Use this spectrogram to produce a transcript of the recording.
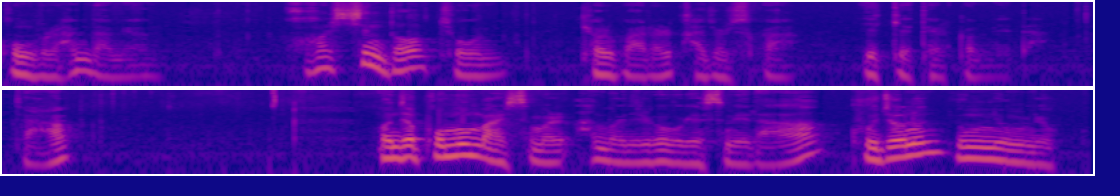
공부를 한다면 훨씬 더 좋은 결과를 가질 수가 있게 될 겁니다. 자, 먼저 본문 말씀을 한번 읽어보겠습니다. 구조는 666.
